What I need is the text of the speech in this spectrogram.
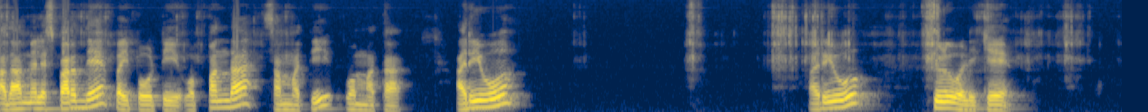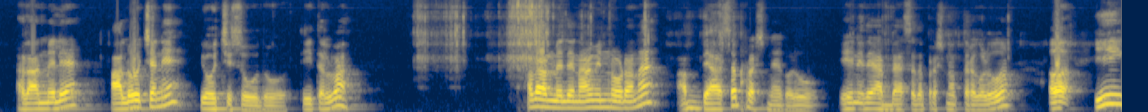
ಅದಾದ್ಮೇಲೆ ಸ್ಪರ್ಧೆ, ಪೈಪೋಟಿ, ಒಪ್ಪಂದ, ಸಮ್ಮತಿ, ಒಮ್ಮತ. ಅರಿವು ಅರಿವು, ತಿಳುವಳಿಕೆ. ಅದಾದ್ಮೇಲೆ ಆಲೋಚನೆ, ಯೋಚಿಸುವುದು. ತೀತಲ್ವಾ ಅದಾದ್ಮೇಲೆ ನಾವಿನ್ ನೋಡೋಣ ಅಭ್ಯಾಸ ಪ್ರಶ್ನೆಗಳು. ಏನಿದೆ ಅಭ್ಯಾಸದ ಪ್ರಶ್ನೋತ್ತರಗಳು? ಅ, ಈ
